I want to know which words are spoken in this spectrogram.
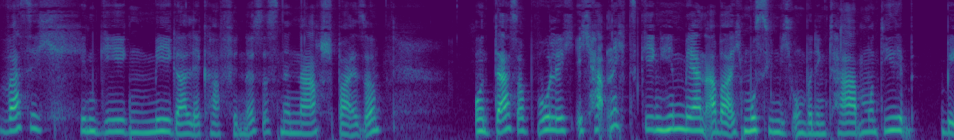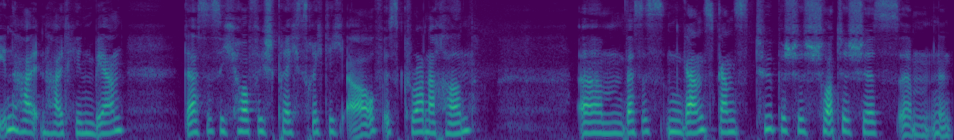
Was ich hingegen mega lecker finde, es ist eine Nachspeise Und das, obwohl ich, ich habe nichts gegen Himbeeren, aber ich muss sie nicht unbedingt haben. Und die beinhalten halt Himbeeren. Das ist, ich hoffe, ich spreche es richtig auf, ist Cranachan. Ähm, das ist ein ganz, ganz typisches schottisches, ähm, eine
